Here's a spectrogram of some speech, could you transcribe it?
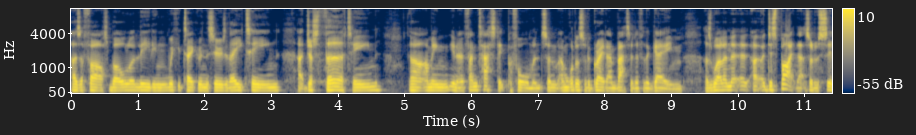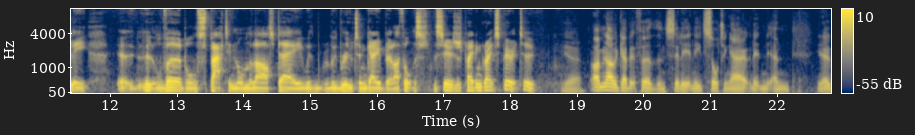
as a fast bowler, leading wicket taker in the series at 18 at just 13. Uh, I mean, you know, fantastic performance, and, and what a sort of great ambassador for the game as well. And uh, uh, despite that sort of silly uh, little verbal spat in on the last day with with Root and Gabriel, I thought the, the, series was played in great spirit too. Yeah, I mean, I would go a bit further than silly. It needs sorting out, and, it, and you know,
